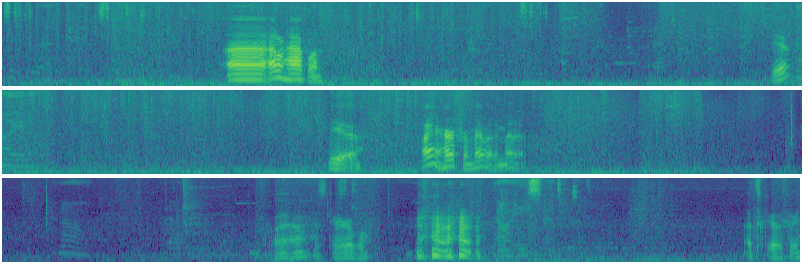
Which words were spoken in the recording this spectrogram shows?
If you read Enemy sighted. Uh, I don't have one. Yep. No, you know. Yeah. I ain't heard from him in a minute. No. Wow, that's terrible no, he said it. That's goofy.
